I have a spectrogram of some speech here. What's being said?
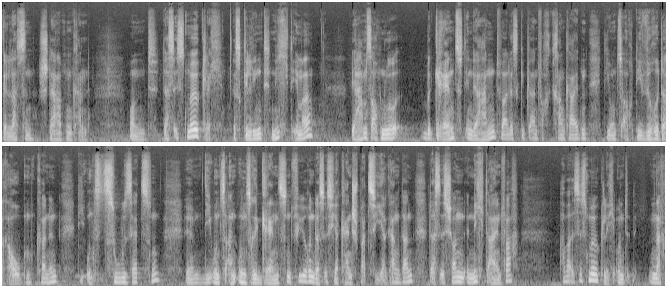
gelassen sterben kann. Und das ist möglich. Es gelingt nicht immer. Wir haben es auch nur begrenzt in der Hand, weil es gibt einfach Krankheiten, die uns auch die Würde rauben können, die uns zusetzen. Ähm, die uns an unsere Grenzen führen. Das ist ja kein Spaziergang dann. Das ist schon nicht einfach, aber es ist möglich. Und nach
